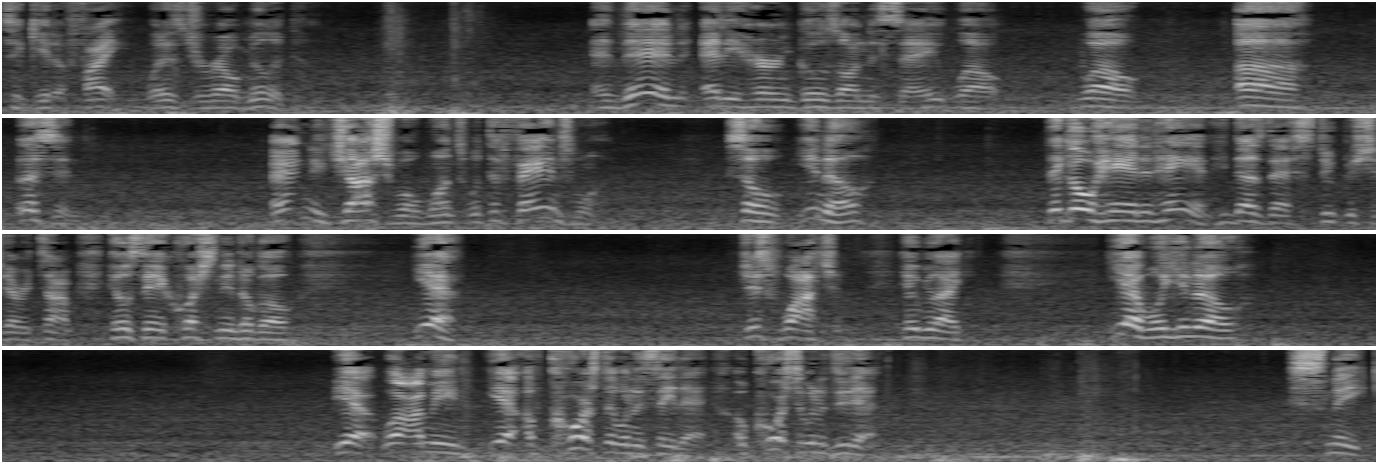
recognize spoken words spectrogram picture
to get a fight? What has Jarrell Miller done? And then Eddie Hearn goes on to say, well, well, uh, listen, Anthony Joshua wants what the fans want. So, you know, they go hand in hand. He does that stupid shit every time. He'll say a question and he'll go, yeah, just watch him. He'll be like, yeah, well, you know, yeah, well, I mean, yeah, of course they want to say that. Of course they want to do that. Snake,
